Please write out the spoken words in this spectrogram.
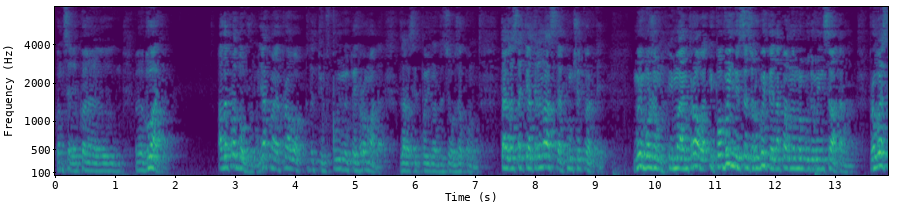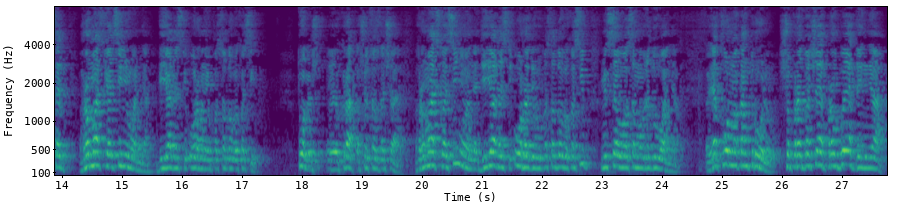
конце- е, владі. Але продовжуємо. Як має право вплинути громада зараз відповідно до цього закону? Та же стаття 13, пункт 4. Ми можемо і маємо право і повинні це зробити, напевно, ми будемо ініціаторами. Провести громадське оцінювання діяльності органів посадових осіб. Тобі ж, е, кратко, що це означає? Громадське оцінювання діяльності органів і посадових осіб місцевого самоврядування як форма контролю, що передбачає проведення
